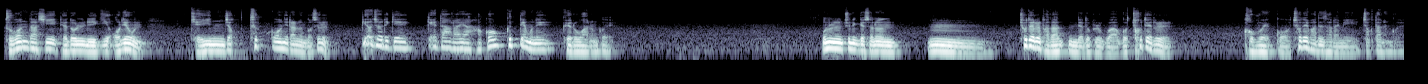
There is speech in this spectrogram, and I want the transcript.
두 번 다시 되돌리기 어려운 개인적 특권이라는 것을 뼈저리게 깨달아야 하고 그 때문에 괴로워하는 거예요. 오늘 주님께서는 음, 초대를 받았는데도 불구하고 초대를 거부했고 초대받은 사람이 적다는 거예요.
